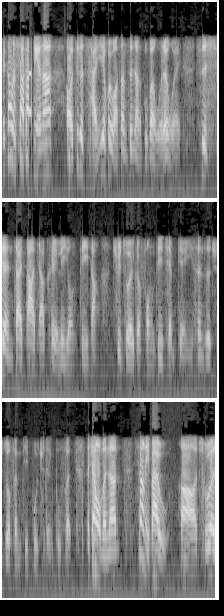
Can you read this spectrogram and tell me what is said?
哎，到了下半年呢，哦，这个产业会往上增长的部分，我认为是现在大家可以利用低档去做一个逢低捡便宜，甚至去做分批布局的一部分。那像我们呢，上礼拜五啊，除了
